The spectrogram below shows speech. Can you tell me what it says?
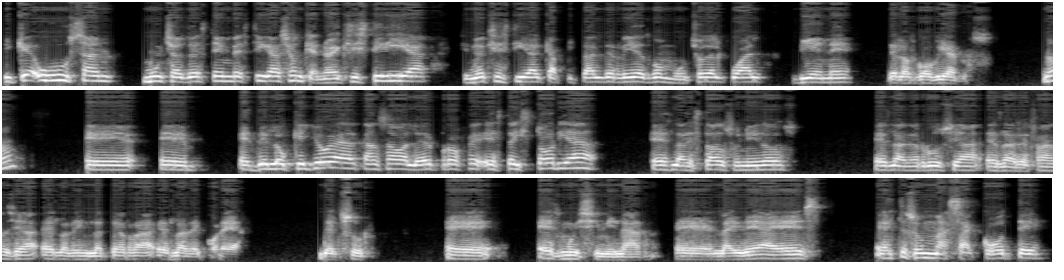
y que usan muchas de esta investigación que no existiría si no existía el capital de riesgo, mucho del cual viene de los gobiernos, ¿no? Eh, eh, de lo que yo he alcanzado a leer, profe, esta historia es la de Estados Unidos, es la de Rusia, es la de Francia, es la de Inglaterra, es la de Corea del Sur. Eh, es muy similar. la idea es, este es un masacote,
